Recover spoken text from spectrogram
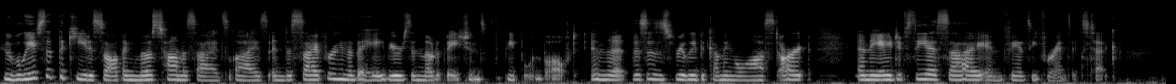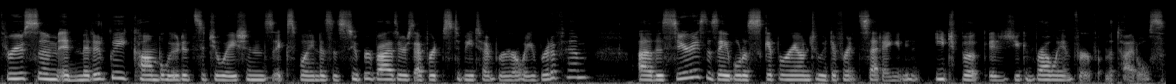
who believes that the key to solving most homicides lies in deciphering the behaviors and motivations of the people involved, and that this is really becoming a lost art in the age of CSI and fancy forensics tech. Through some admittedly convoluted situations explained as his supervisor's efforts to be temporarily rid of him, uh, the series is able to skip around to a different setting in each book, as you can probably infer from the titles.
